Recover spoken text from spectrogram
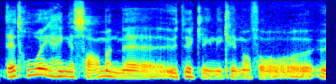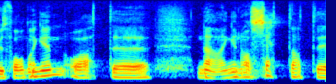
det tror jeg henger sammen med utviklingen i klimautfordringen, og at eh, næringen har sett at det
